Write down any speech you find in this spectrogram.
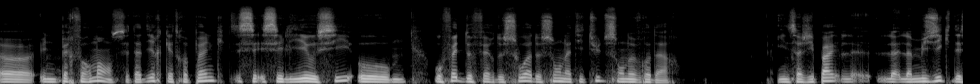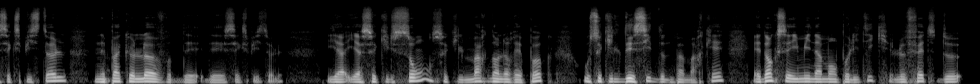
euh, une performance. C'est-à-dire qu'être punk, c'est, lié aussi au, fait de faire de soi, de son attitude, son œuvre d'art il ne s'agit pas. La, musique des Sex Pistols n'est pas que l'œuvre des, Sex Pistols. Il y, a, ce qu'ils sont, ce qu'ils marquent dans leur époque, ou ce qu'ils décident de ne pas marquer. Et donc, c'est éminemment politique. Le fait de,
